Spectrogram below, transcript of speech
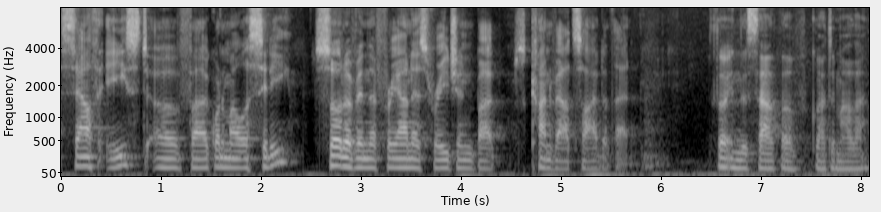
southeast of uh, Guatemala City, sort of in the Fraijanes region, but kind of outside of that. So in the south of Guatemala.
